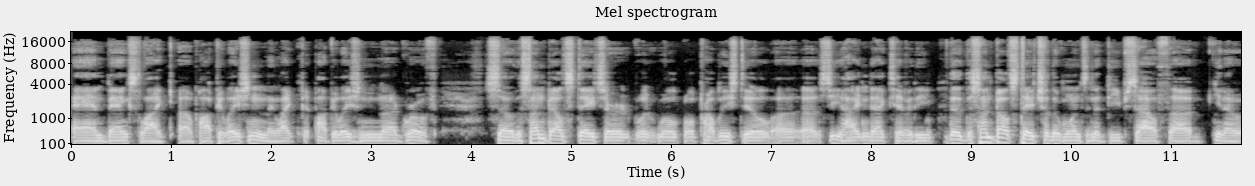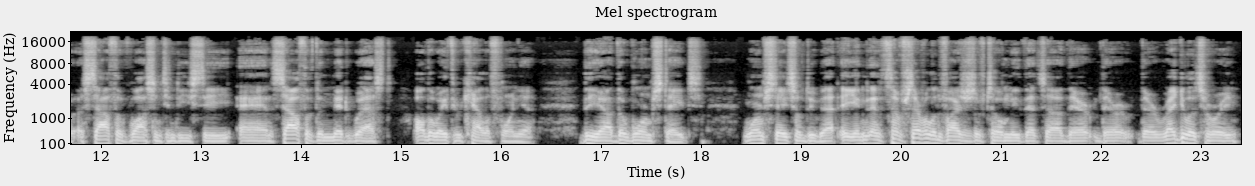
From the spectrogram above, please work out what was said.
and banks like uh, population, they like population uh, growth. So the Sun Belt states are will, will, probably still uh, uh, see heightened activity. The the Sun Belt states are the ones in the deep south, you know, south of Washington D.C. and south of the Midwest all the way through California, the uh, the warm states. Warm states will do that, and, and so several advisors have told me that uh, their their their regulatory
